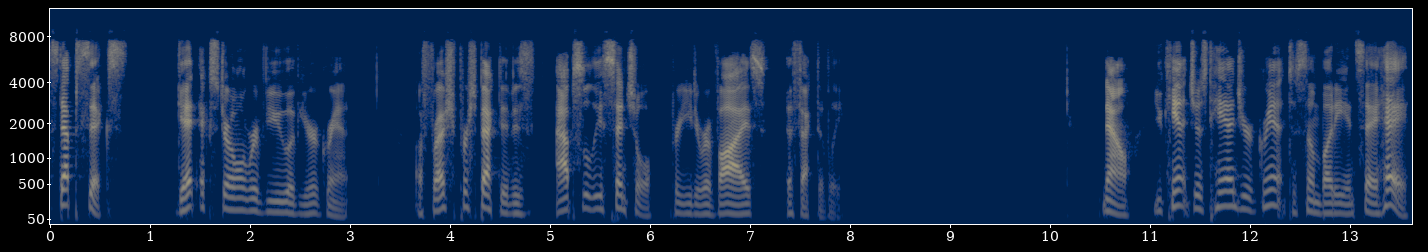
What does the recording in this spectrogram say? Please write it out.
Step six, get external review of your grant. A fresh perspective is absolutely essential for you to revise effectively. Now, you can't just hand your grant to somebody and say, hey,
